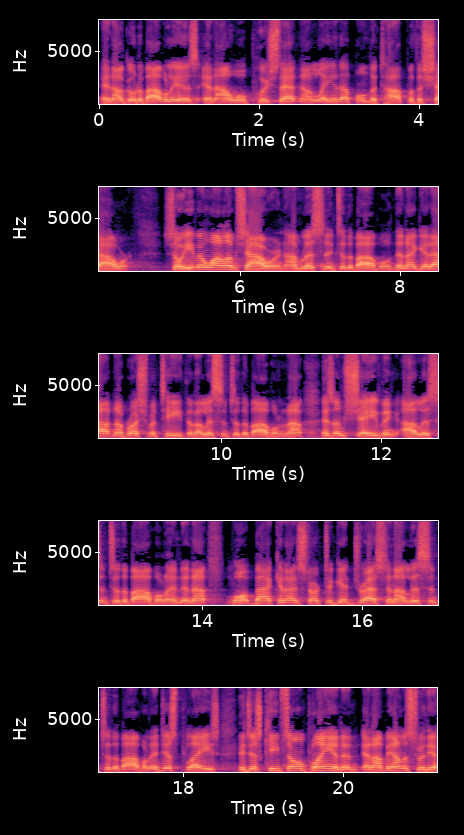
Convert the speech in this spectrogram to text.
And I'll go to Bible Is, and I will push that, and I'll lay it up on the top of the shower. So even while I'm showering, I'm listening to the Bible. Then I get out and I brush my teeth and I listen to the Bible. And I, as I'm shaving, I listen to the Bible. And then I walk back and I start to get dressed and I listen to the Bible. It just plays, it just keeps on playing. And, and I'll be honest with you,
